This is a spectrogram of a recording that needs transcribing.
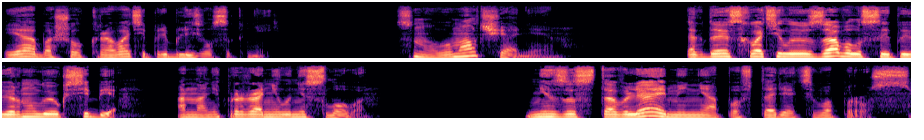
Я обошел кровать и приблизился к ней. Снова молчание. Тогда я схватил ее за волосы и повернул ее к себе. Она не проронила ни слова. «Не заставляй меня повторять вопрос».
